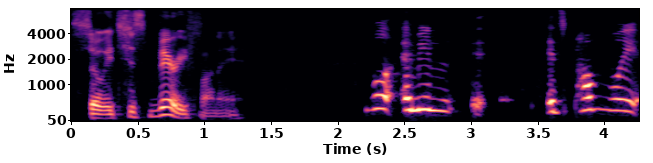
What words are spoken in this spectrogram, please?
So it's just very funny. Well, I mean, it, it's probably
